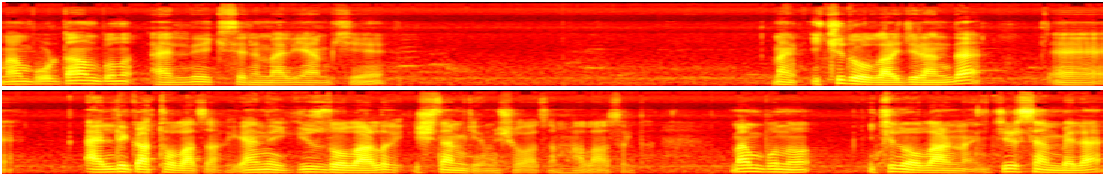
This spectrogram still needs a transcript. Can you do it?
Mən buradan bunu 50x eləməliyəm ki, mən 2 dollar girəndə e, 50 qat olacaq. Yəni 100 dollarlıq işlem girmiş olacağam hal-hazırda. Mən bunu 2 dollarla girsəm belə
